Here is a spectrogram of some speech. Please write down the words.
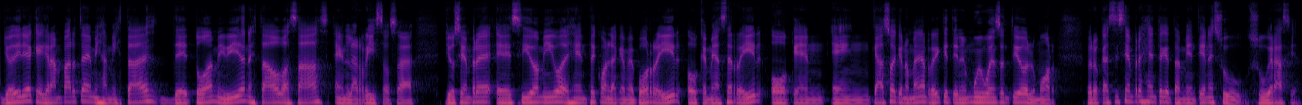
yo diría que gran parte de mis amistades de toda mi vida han estado basadas en la risa. O sea, yo siempre he sido amigo de gente con la que me puedo reír o que me hace reír o que en, caso de que no me hagan reír, que tienen muy buen sentido del humor. Pero casi siempre gente que también tiene su, su gracia.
